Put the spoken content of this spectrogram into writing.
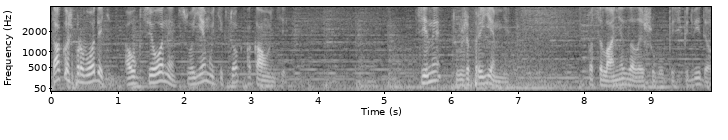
Також проводить аукціони в своєму TikTok аккаунті. Ціни дуже приємні. Посилання залишу в описі під відео.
